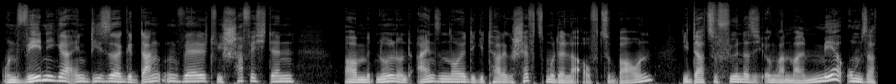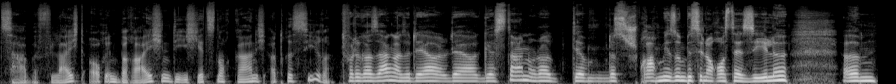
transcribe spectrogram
und weniger in dieser Gedankenwelt, wie schaffe ich denn äh, mit Nullen und Einsen neue digitale Geschäftsmodelle aufzubauen, die dazu führen, dass ich irgendwann mal mehr Umsatz habe. Vielleicht auch in Bereichen, die ich jetzt noch gar nicht adressiere. Ich wollte gerade sagen, also der, der gestern oder der, das sprach mir so ein bisschen auch aus der Seele, ähm,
